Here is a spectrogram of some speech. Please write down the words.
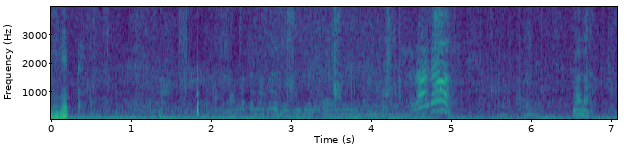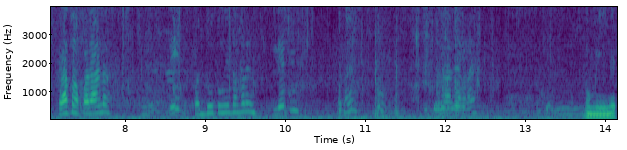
Init. Ano? Kato, palala. Pandutong itang ka rin. Uminit.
